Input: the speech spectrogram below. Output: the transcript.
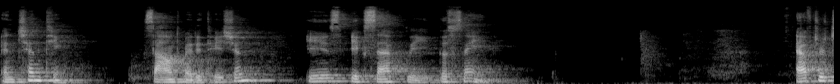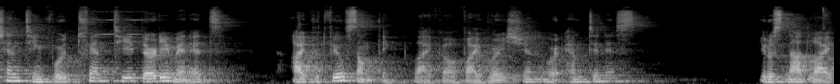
and chanting, sound meditation, is exactly the same. After chanting for 20 30 minutes, I could feel something like a vibration or emptiness. It was not like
